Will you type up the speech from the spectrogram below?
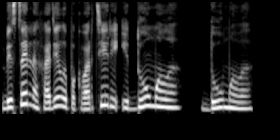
Бесцельно ходила по квартире и думала, думала.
